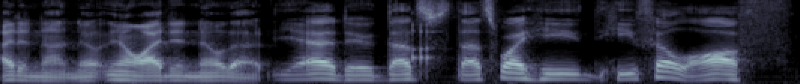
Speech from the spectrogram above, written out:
I did not know. No, I didn't know that. yeah, dude, that's that's why he he fell off.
